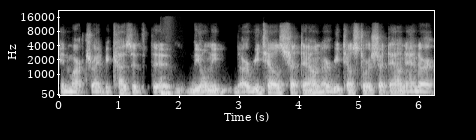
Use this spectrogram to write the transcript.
in March, right? Because of the the only our retail shut down, our retail stores shut down, and our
